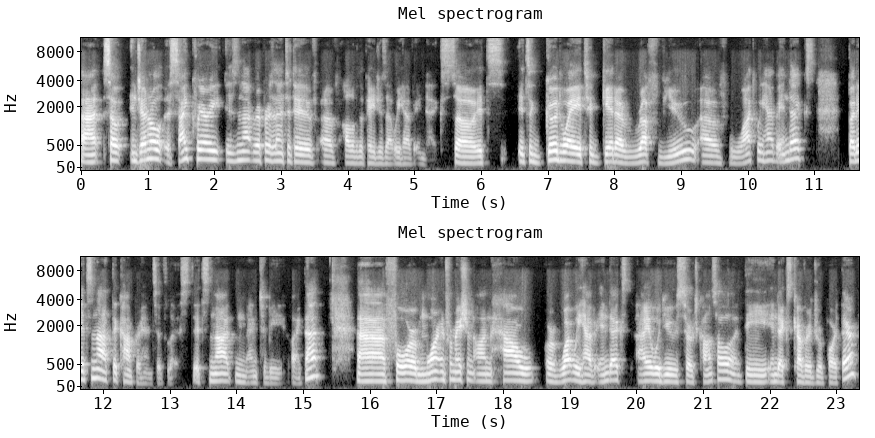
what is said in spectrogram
Uh, so in general, a site query is not representative of all of the pages that we have indexed. So it's, it's a good way to get a rough view of what we have indexed, but it's not the comprehensive list. It's not meant to be like that. Uh, for more information on how or what we have indexed, I would use Search Console, the index coverage report there.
